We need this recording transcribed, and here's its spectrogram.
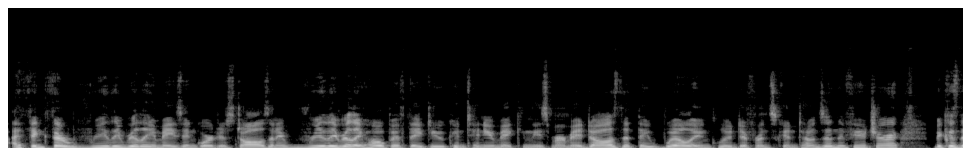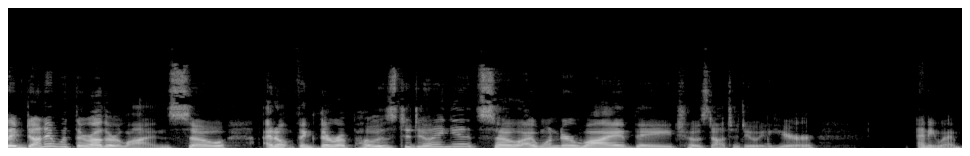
I think they're really, really amazing, gorgeous dolls, and I really, really hope if they do continue making these mermaid dolls that they will include different skin tones in the future because they've done it with their other lines. So I don't think they're opposed to doing it. So I wonder why they chose not to do it here. Anyway,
